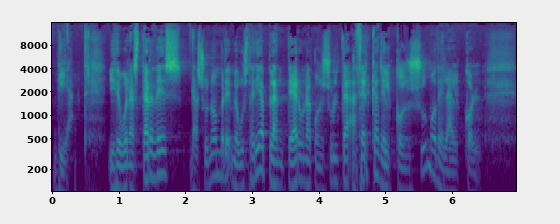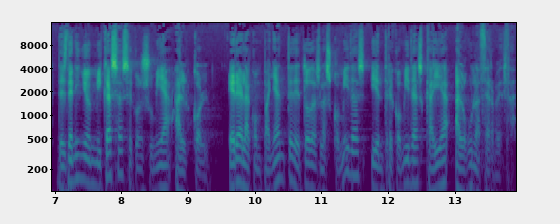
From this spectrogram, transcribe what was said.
día. Dice, buenas tardes, da su nombre. Me gustaría plantear una consulta acerca del consumo del alcohol. Desde niño en mi casa se consumía alcohol. Era el acompañante de todas las comidas y entre comidas caía alguna cerveza.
